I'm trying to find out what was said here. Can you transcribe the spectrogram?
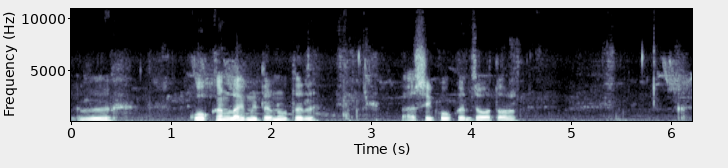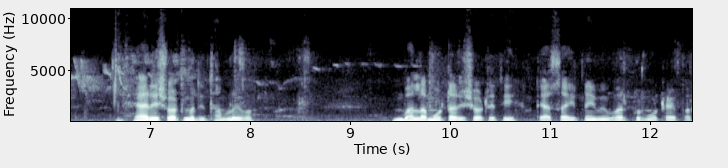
तर कोकणला आहे मित्रांनो. तर असे कोकणचं वातावरण. ह्या रिसॉर्टमध्ये थांबलो आहे बा भला मोठा रिसॉर्ट आहे ती. त्या साईडने बी भरपूर मोठा आहे बघ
